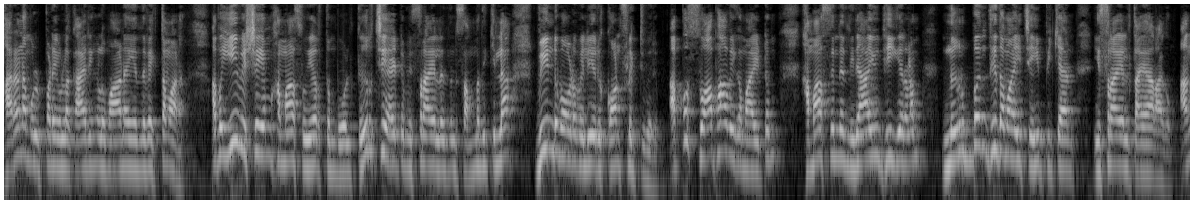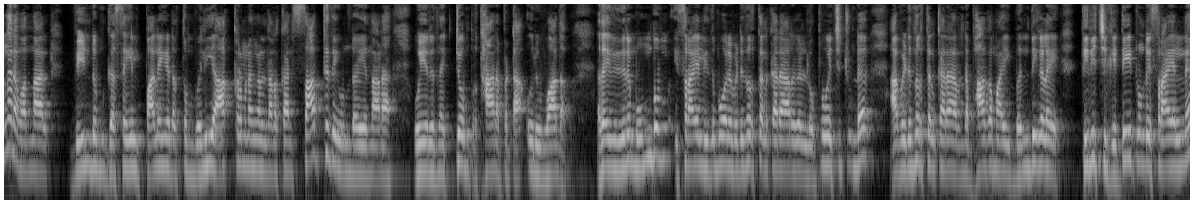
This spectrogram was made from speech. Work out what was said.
ഭരണം ഉൾപ്പെടെയുള്ള കാര്യങ്ങളുമാണ് എന്ന് വ്യക്തമാണ്. അപ്പോൾ ഈ വിഷയം ഹമാസ് ഉയർത്തുമ്പോൾ തീർച്ചയായിട്ടും ഇസ്രായേൽ അതിന് സമ്മതിക്കില്ല. വീണ്ടും അവിടെ വലിയൊരു കോൺഫ്ലിക്റ്റ് വരും. അപ്പോൾ സ്വാഭാവികമായിട്ടും ഹമാസിന്റെ നിരായുധീകരണം നിർബന്ധിതമായി ചെയ്യിപ്പിക്കാൻ ഇസ്രായേൽ തയ്യാറാകും. അങ്ങനെ വന്നാൽ വീണ്ടും ഗസയിൽ പലയിടത്തും വലിയ ആക്രമണങ്ങൾ നടക്കാൻ സാധ്യതയുണ്ട് എന്നാണ് ഉയരുന്ന ഏറ്റവും പ്രധാനപ്പെട്ട ഒരു വാദം. അതായത് ഇതിനു മുമ്പും ഇസ്രായേൽ ഇതുപോലെ വെടിനിർത്തൽ കരാറുകളിൽ ഒപ്പുവെച്ചിട്ടുണ്ട്. ആ വെടിനിർത്തൽ കരാറിന്റെ ഭാഗമായി ബന്ദികളെ തിരിച്ചു കിട്ടിയിട്ടുണ്ട് ഇസ്രായേലിന്.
